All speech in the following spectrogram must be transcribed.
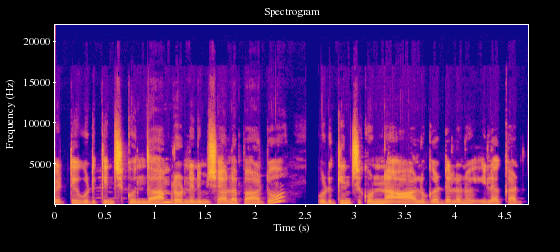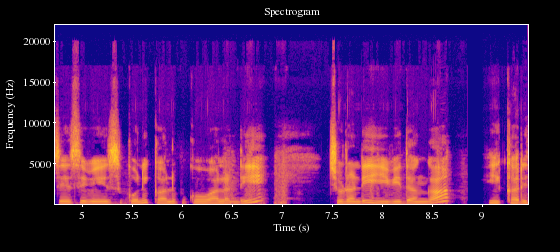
పెట్టి ఉడికించుకుందాం. రెండు నిమిషాల పాటు ఉడికించుకున్న ఆలుగడ్డలను ఇలా కట్ చేసి వేసుకొని కలుపుకోవాలండి. చూడండి ఈ విధంగా. ఈ కర్రీ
